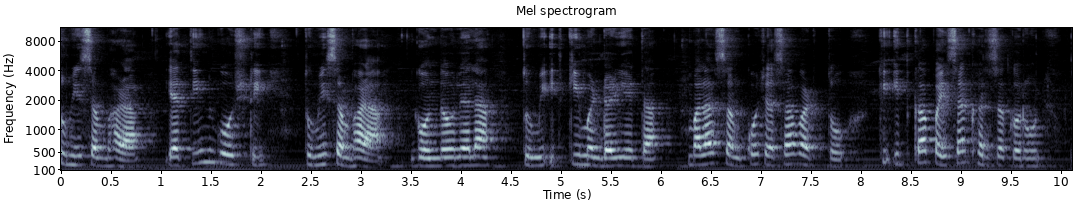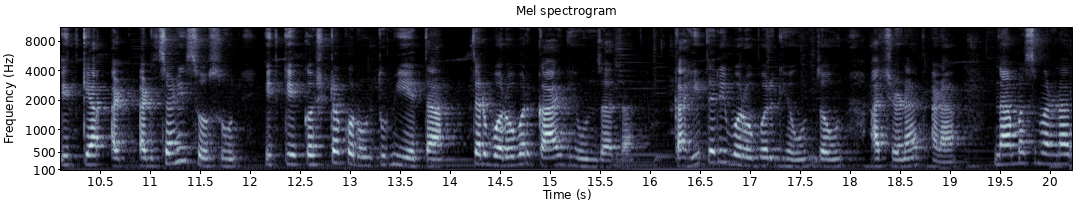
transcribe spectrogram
तुम्ही सांभाळा. या तीन गोष्टी तुम्ही सांभाळा. गोंदवल्याला तुम्ही इतकी मंडळी येता. मला संकोच असा वाटतो की इतका पैसा खर्च करून इतक्या अड अडचणी सोसून इतके कष्ट करून तुम्ही येता तर बरोबर काय घेऊन जाता? काहीतरी बरोबर घेऊन जाऊन आचरणात आणा. नामस्मरणात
